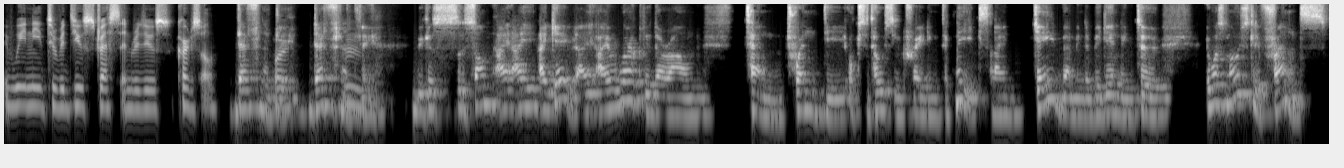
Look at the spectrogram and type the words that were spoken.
we need to reduce stress and reduce cortisol? Definitely, or, definitely. Mm. Because some I, I, I gave I, I worked with around 10, 20 oxytocin creating techniques, and I gave them in the beginning to. It was mostly friends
